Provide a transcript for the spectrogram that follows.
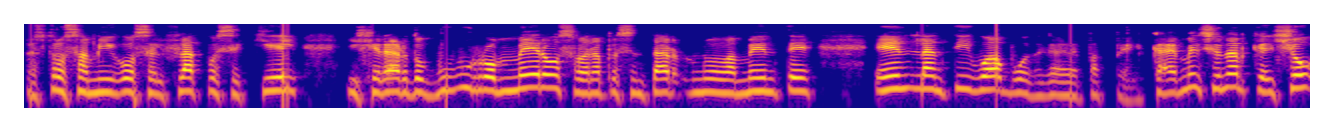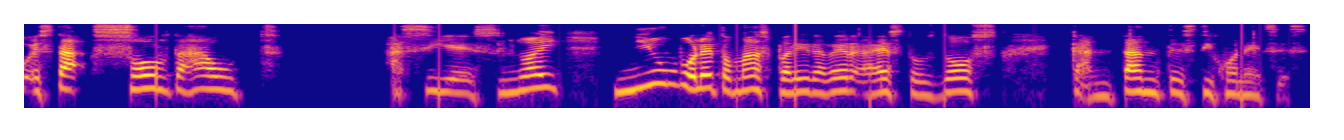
Nuestros amigos el Flaco Ezequiel y Gerardo Bubu Romero se van a presentar nuevamente en la antigua bodega de papel. Cabe mencionar que el show está sold out. Así es, no hay ni un boleto más para ir a ver a estos dos cantantes tijuaneses.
